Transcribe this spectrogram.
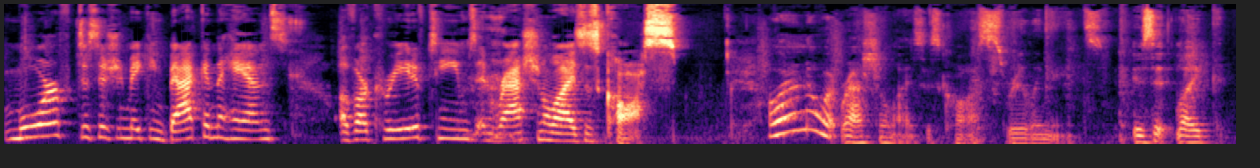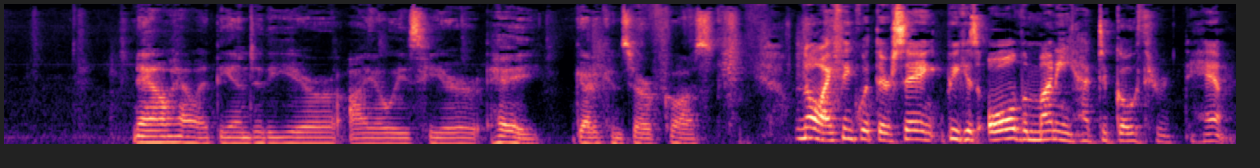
more decision making back in the hands of our creative teams and rationalizes costs. Oh, I don't know what rationalizes costs really means. Is it like now how at the end of the year I always hear, hey, got to conserve costs? No, I think what they're saying because all the money had to go through him.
